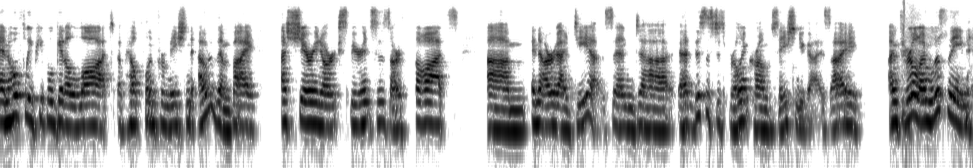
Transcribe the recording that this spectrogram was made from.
And hopefully people get a lot of helpful information out of them by us sharing our experiences, our thoughts, um, and our ideas. And uh, uh, this is just brilliant conversation, you guys. I, I'm thrilled. I'm listening.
